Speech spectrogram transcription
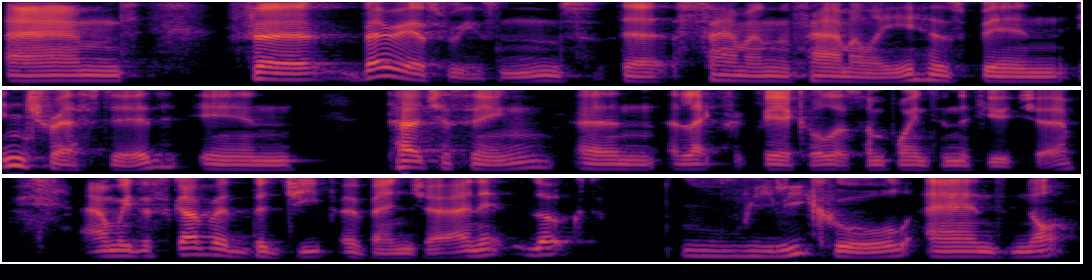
And for various reasons, the Salmon family has been interested in purchasing an electric vehicle at some point in the future. And we discovered the Jeep Avenger, and it looked really cool and not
